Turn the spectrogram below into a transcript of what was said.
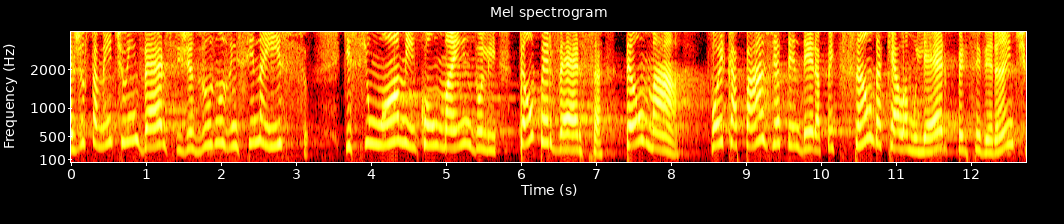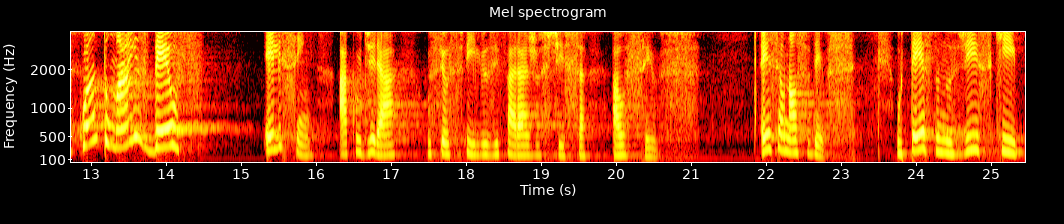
é justamente o inverso, e Jesus nos ensina isso: que se um homem com uma índole tão perversa, tão má, foi capaz de atender a petição daquela mulher perseverante, quanto mais Deus, ele sim acudirá os seus filhos e fará justiça aos seus. Esse é o nosso Deus. O texto nos diz que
